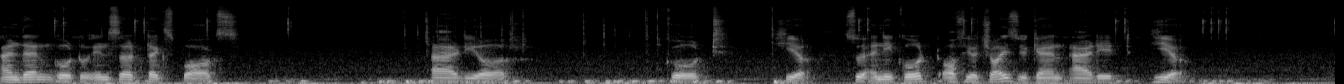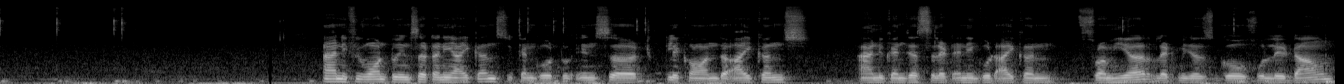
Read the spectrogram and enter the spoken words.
and then go to insert text box add your quote here. So any quote of your choice you can add it here. And if you want to insert any icons you can go to insert click on the icons and you can just select any good icon from here. Let me just go fully down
